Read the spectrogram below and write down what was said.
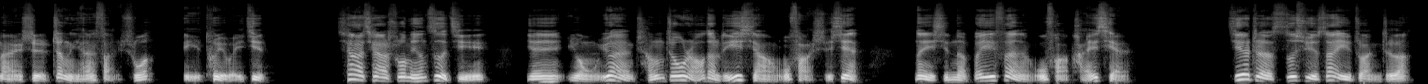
乃是正言反说，以退为进，恰恰说明自己因永愿成周饶的理想无法实现，内心的悲愤无法排遣。接着思绪再一转折，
